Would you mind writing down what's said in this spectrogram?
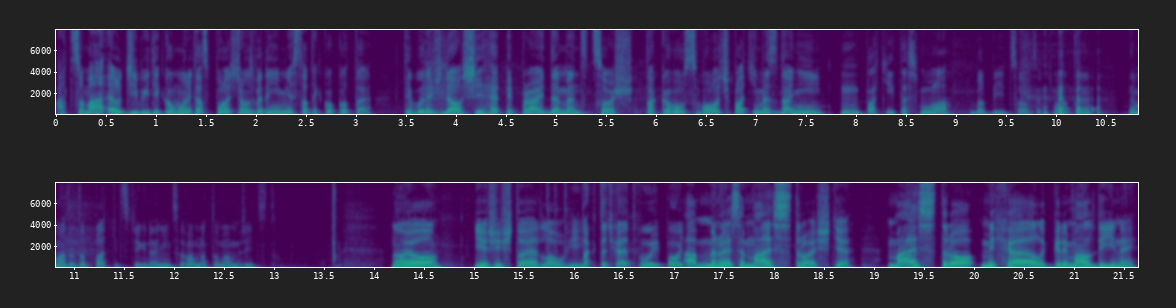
A co má LGBT komunita společnou s vedením města, ty kokote? Ty budeš další Happy Pride dement, což? Takovou svoloč platíme z daní. Hmm, platíte, smůla. Blbý, co? Tak máte, nemáte to platit z těch daní, co vám na to mám říct? No jo, Ježíš, to je dlouhý. Tak teďka je tvůj, pojď. A jmenuje se Maestro ještě. Maestro Michael Grimaldini.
